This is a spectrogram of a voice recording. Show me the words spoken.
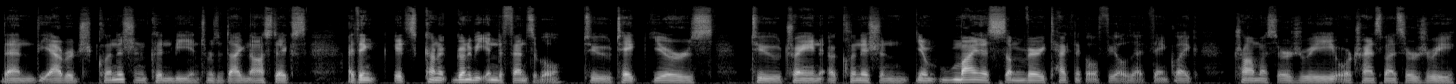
than the average clinician can be in terms of diagnostics. I think it's kind of going to be indefensible to take years to train a clinician, you know, minus some very technical fields, I think, like trauma surgery or transplant surgery.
